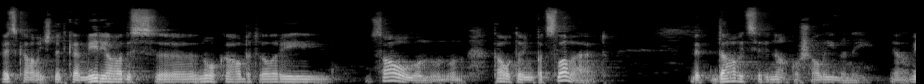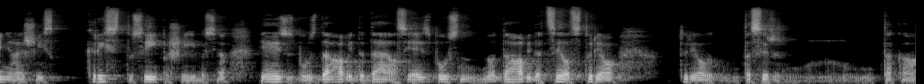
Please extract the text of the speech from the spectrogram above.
pēc kā viņš ne tikai mirjādes eh, nokāva, bet vēl arī saulu un, un, un tauta viņu pat slavētu. Bet Dāvids ir nākošā līmenī. Jā, viņā ir šīs Kristus īpašības. Ja? Jēzus būs Dāvida dēls, Jēzus būs no Dāvida cils, tur jau, tur jau tas ir tā kā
